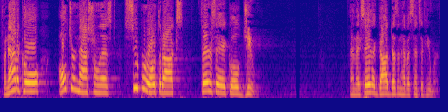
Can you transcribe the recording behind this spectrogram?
fanatical, ultra nationalist, super orthodox, Pharisaical Jew. And they say that God doesn't have a sense of humor.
